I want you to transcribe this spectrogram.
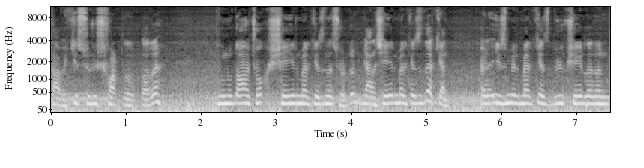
tabii ki sürüş farklılıkları. Bunu daha çok şehir merkezinde sürdüm. Yani şehir merkezi derken öyle İzmir merkez büyük şehirlerin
